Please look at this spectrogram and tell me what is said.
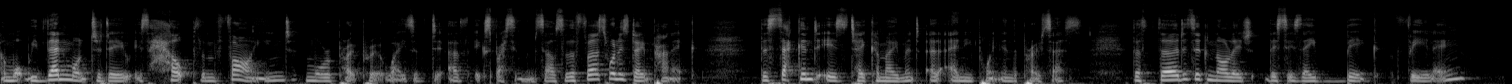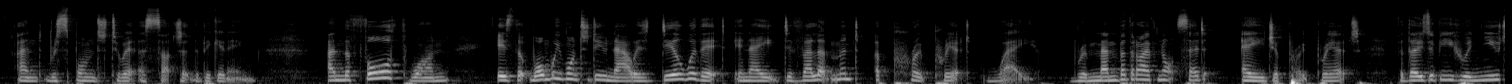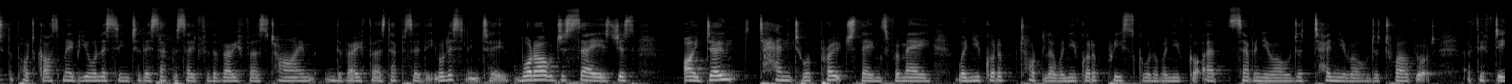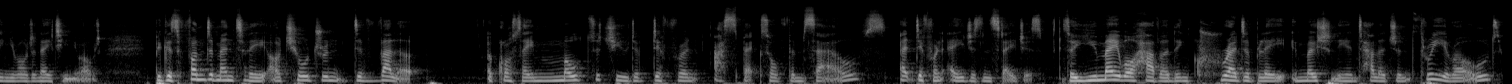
and what we then want to do is help them find more appropriate ways of, of expressing themselves. So the first one is don't panic. The second is take a moment at any point in the process. The third is acknowledge this is a big feeling and respond to it as such at the beginning. And the fourth one is that what we want to do now is deal with it in a development appropriate way. Remember that I've not said age appropriate. For those of you who are new to the podcast, maybe you're listening to this episode for the very first time, the very first episode that you're listening to. What I'll just say is just I don't tend to approach things from a when you've got a toddler, when you've got a preschooler, when you've got a seven year old, a 10 year old, a 12 year old, a 15 year old, an 18 year old. Because fundamentally, our children develop across a multitude of different aspects of themselves at different ages and stages. So you may well have an incredibly emotionally intelligent three year old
